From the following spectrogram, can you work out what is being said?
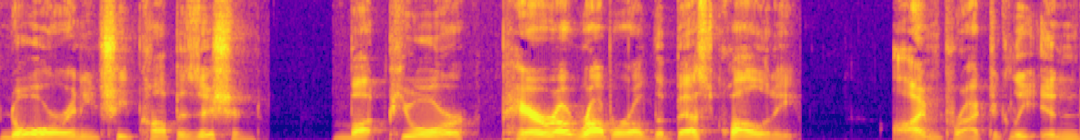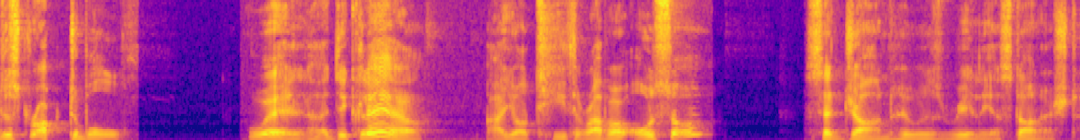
nor any cheap composition, but pure para rubber of the best quality. I'm practically indestructible. Well, I declare, are your teeth rubber also? said John, who was really astonished.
